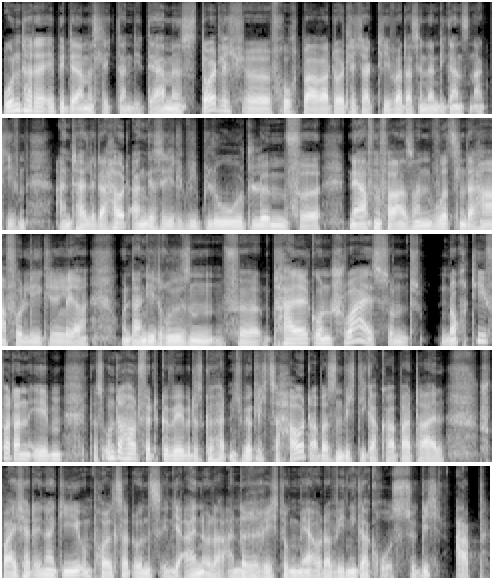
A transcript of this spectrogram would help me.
Unter der Epidermis liegt dann die Dermis, deutlich äh, fruchtbarer, deutlich aktiver. Da sind dann die ganzen aktiven Anteile der Haut angesiedelt, wie Blut, Lymphe, Nervenfasern, Wurzeln der Haarfollikel, ja, und dann die Drüsen für Talg und Schweiß und noch tiefer dann eben das Unterhautfettgewebe, das gehört nicht wirklich zur Haut, aber ist ein wichtiger Körperteil, speichert Energie und polstert uns in die eine oder andere Richtung mehr oder weniger großzügig ab.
